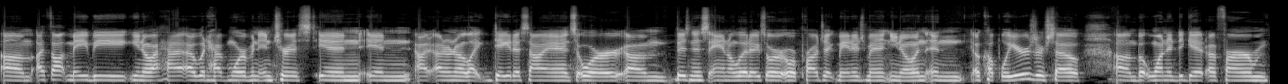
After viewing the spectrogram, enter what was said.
Um, I thought maybe you know I had I would have more of an interest in in I, I don't know like data science or um, business analytics or, or project management. You know, in, in a couple years or so, um, but wanted to get a firm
